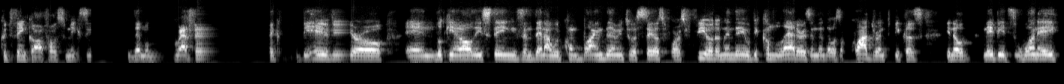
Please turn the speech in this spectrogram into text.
could think of. I was mixing demographic, behavioral, and looking at all these things. And then I would combine them into a Salesforce field, and then they would become letters. And then there was a quadrant because, you know, maybe it's 1A,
